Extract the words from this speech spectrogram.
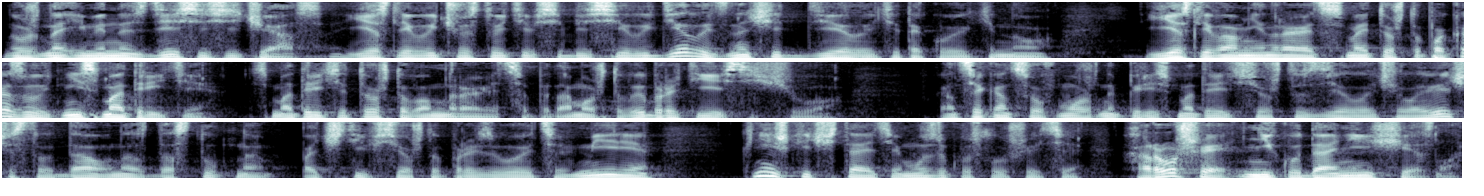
Нужно именно здесь и сейчас. Если вы чувствуете в себе силы делать, значит делайте такое кино. Если вам не нравится смотреть то, что показывают, не смотрите. Смотрите то, что вам нравится, потому что выбрать есть из чего. В конце концов, можно пересмотреть все, что сделало человечество. Да, у нас доступно почти все, что производится в мире. Книжки читайте, музыку слушайте. Хорошее никуда не исчезло.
